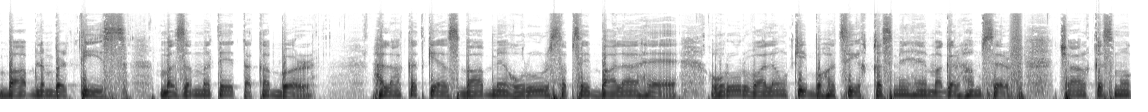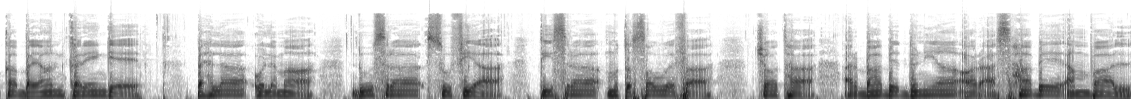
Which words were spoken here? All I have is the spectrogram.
باب نمبر تیس، مذمت تکبر۔ ہلاکت کے اسباب میں غرور سب سے بالا ہے۔ غرور والوں کی بہت سی قسمیں ہیں، مگر ہم صرف چار قسموں کا بیان کریں گے۔ پہلا علماء، دوسرا صوفیہ تیسرا متصوفہ، چوتھا ارباب دنیا اور اصحاب اموال۔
